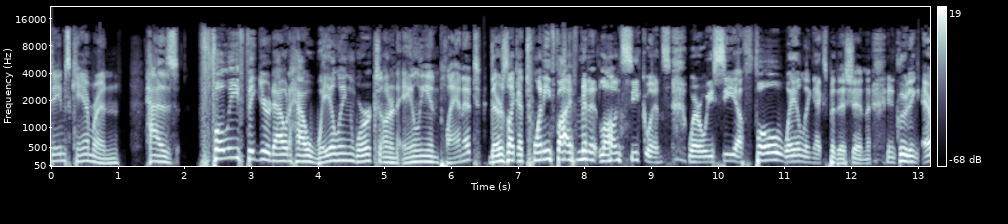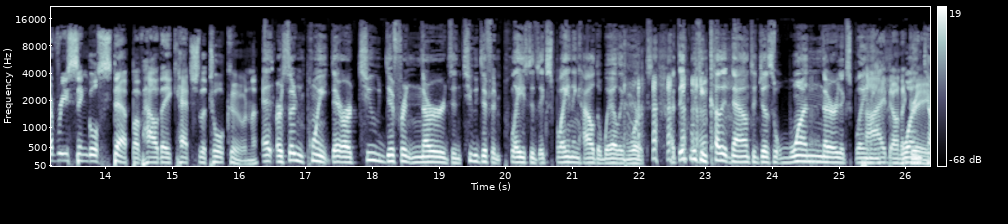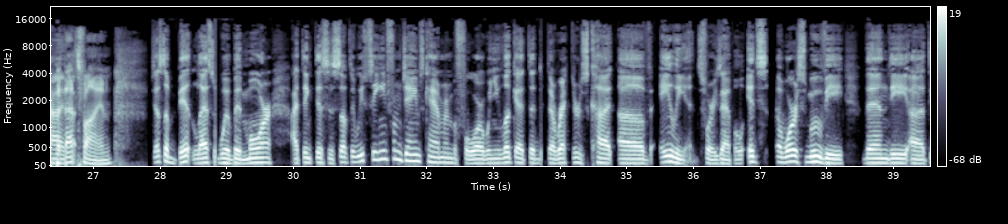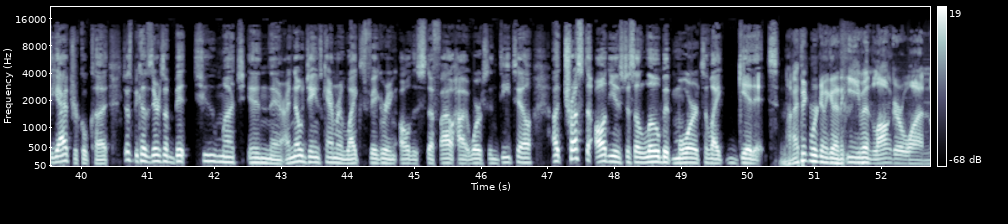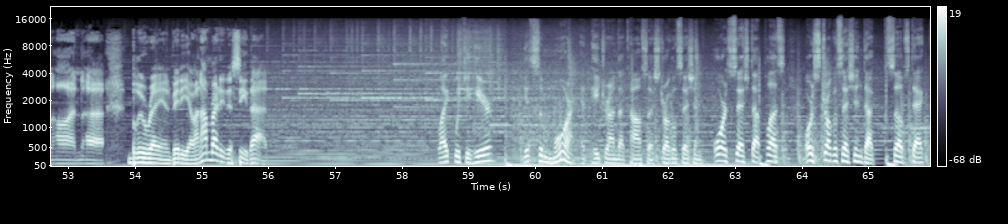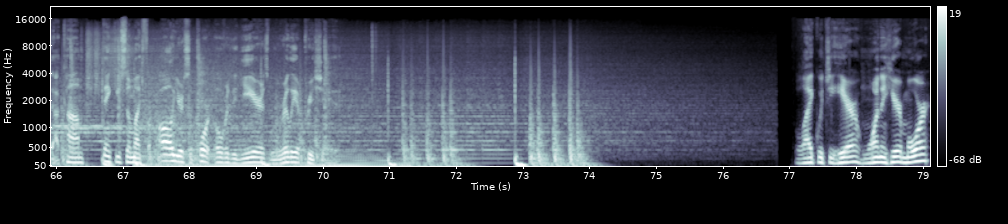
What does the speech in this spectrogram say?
James Cameron has fully figured out how whaling works on an alien planet. There's like a 25 minute long sequence where we see a full whaling expedition, including every single step of how they catch the tulkun. At a certain point, there are two different nerds in two different places explaining how the whaling works. I think we can cut it down to just one nerd explaining. I don't one agree, but that's fine. Just a bit less have been more. I think this is something we've seen from James Cameron before. When you look at the director's cut of Aliens, for example, it's a worse movie than the uh, theatrical cut just because there's a bit too much in there. I know James Cameron likes figuring all this stuff out, how it works in detail. Uh, trust the audience just a little bit more to like get it. I think we're going to get an even longer one on uh, Blu-ray and video, and I'm ready to see that. Like what you hear? Get some more at patreon.com slash struggle session or sesh.plus or struggle session.substack.com. Thank you so much for all your support over the years. We really appreciate it. Like what you hear? Want to hear more?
